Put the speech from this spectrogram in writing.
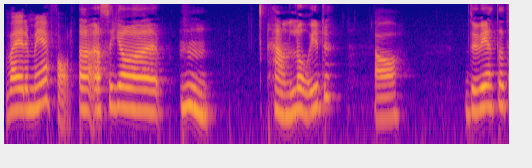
Vad är det med folk? Ja, alltså jag... Han Lloyd. Ja. Du vet att...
